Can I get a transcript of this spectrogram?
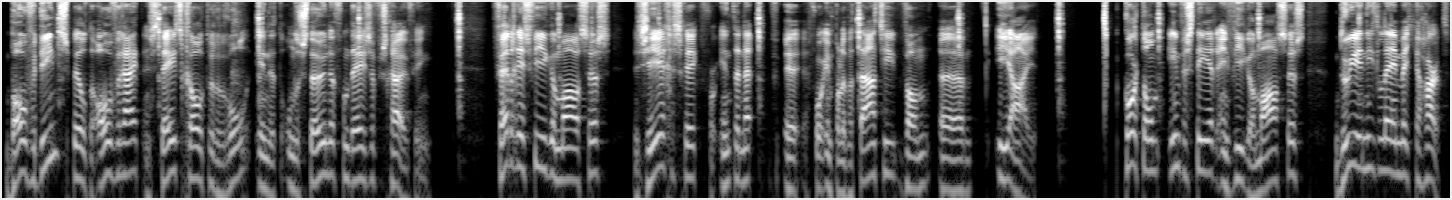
Bovendien speelt de overheid een steeds grotere rol in het ondersteunen van deze verschuiving. Verder is Vegan Masters zeer geschikt voor, internet, eh, voor implementatie van eh, AI. Kortom, investeren in Vegan Masters doe je niet alleen met je hart.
